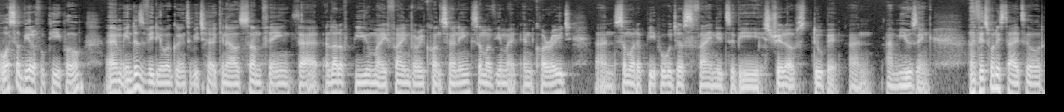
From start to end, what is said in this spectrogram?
What's up, beautiful people? Um, in this video, we're going to be checking out something that a lot of you might find very concerning, some of you might encourage, and some other people will just find it to be straight up stupid and amusing. Uh, this one is titled,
